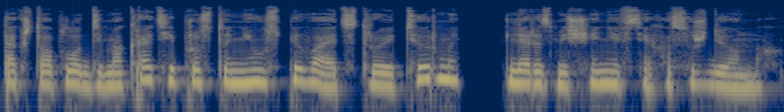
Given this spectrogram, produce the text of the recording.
так что оплот демократии просто не успевает строить тюрьмы для размещения всех осужденных.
